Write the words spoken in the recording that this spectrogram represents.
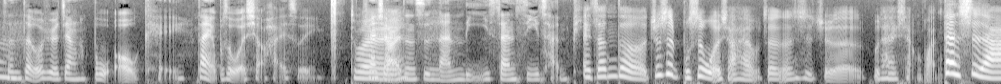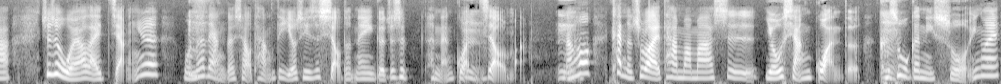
呀、真的，我觉得这样不 OK，但也不是我的小孩，所以对。看小孩真的是难离三 C 产品。哎、真的就是不是我的小孩，我真的是觉得不太想管。但是啊，就是我要来讲，因为我那两个小堂弟，尤其是小的那一个，就是很难管教嘛。嗯。然后看得出来他妈妈是有想管的，可是我跟你说，因为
